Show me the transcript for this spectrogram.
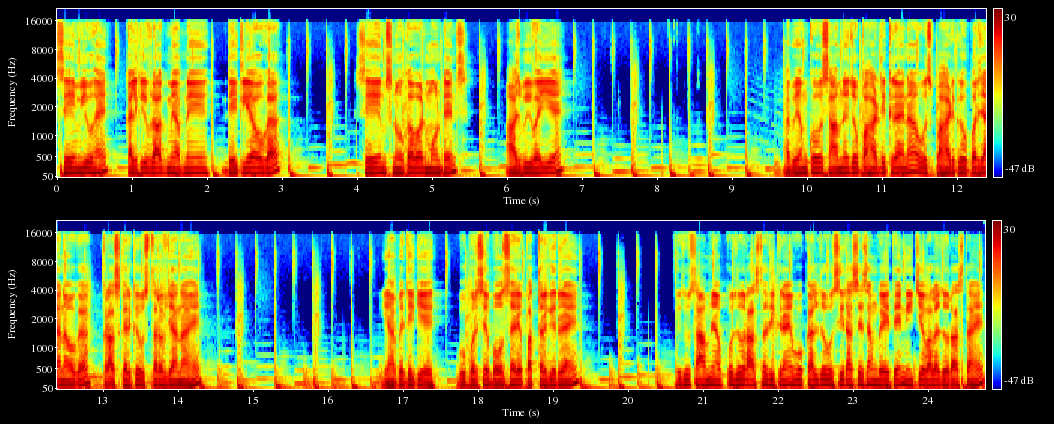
सेम व्यू है। कल की व्लॉग में आपने देख लिया होगा। सेम स्नो कवर्ड माउंटेन्स आज भी वही है। अभी हमको सामने जो पहाड़ दिख रहा है ना, उस पहाड़ के ऊपर जाना होगा। क्रॉस करके उस तरफ़ जाना है। यहाँ पे देखिए, ऊपर से बहुत सारे पत्थर गिर रहे हैं। ये जो सामने आपको जो रास्ता दिख रहा है, वो कल जो उसी रास्ते से हम गए थे, नीचे वाला जो रास्ता है।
